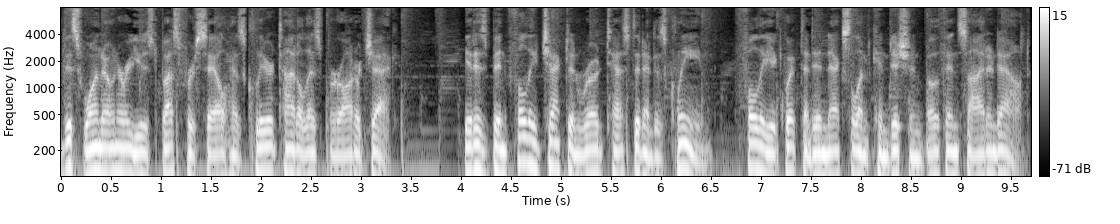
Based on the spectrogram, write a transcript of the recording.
This one owner used bus for sale has clear title as per auto check. It has been fully checked and road tested and is clean, fully equipped and in excellent condition both inside and out.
